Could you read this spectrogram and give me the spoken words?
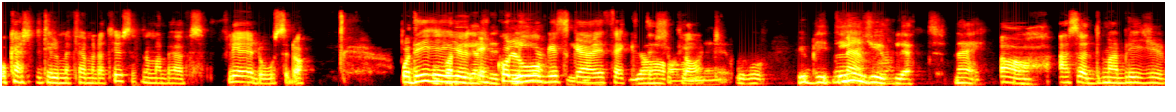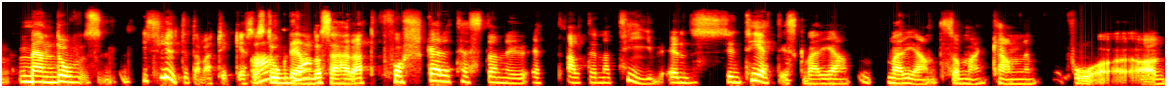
Och kanske till och med 500 000 om man behöver fler doser. Då. Och det ger ju ekologiska det? effekter ja, såklart. Och hur blir det men, hjulet? Nej. Ja, alltså man blir ju... Men då, i slutet av artikeln så ah, stod det ändå ja. så här att forskare testar nu ett alternativ, en syntetisk variant, variant som man kan få av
